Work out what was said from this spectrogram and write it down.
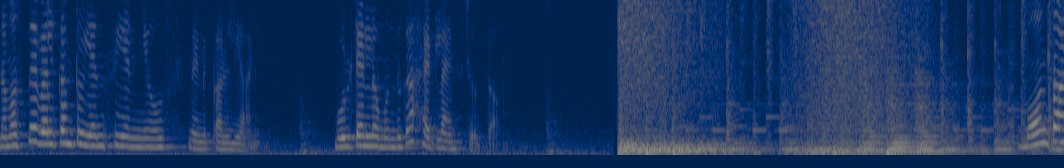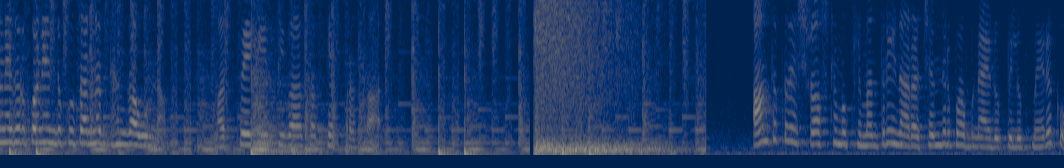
నమస్తే వెల్కమ్ టు ఎన్సీఎన్ న్యూస్. నేను కళ్యాణి. బులెటిన్లో ముందుగా హెడ్లైన్స్ చూద్దాం. మోంతాను ఎదుర్కొనేందుకు సన్నద్ధంగా ఉన్నాం. మత్సేటి శివ సత్యప్రసాద్. ఆంధ్రప్రదేశ్ రాష్ట్ర ముఖ్యమంత్రి నారా చంద్రబాబు నాయుడు పిలుపు మేరకు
